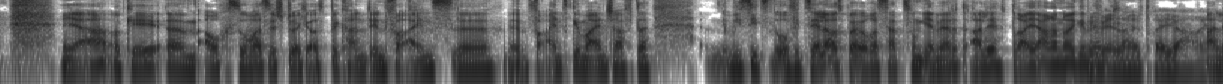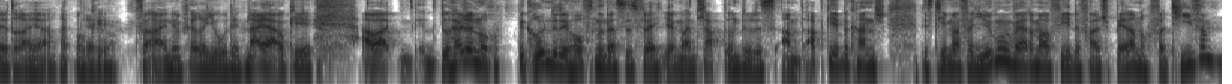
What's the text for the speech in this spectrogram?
ja, okay. Ähm, auch sowas ist durchaus bekannt in Vereins, äh, Vereinsgemeinschaften. Wie sieht's denn offiziell aus bei eurer Satzung? Ihr werdet alle drei Jahre neu gewählt? Wir wählen halt drei Jahre. Alle drei Jahre, okay. Genau. Für eine Periode. Naja, okay. Aber du hast ja noch begründete Hoffnung, dass es vielleicht irgendwann klappt und du das Amt abgeben kannst. Das Thema Verjüngung werden wir auf jeden Fall später noch vertiefen.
